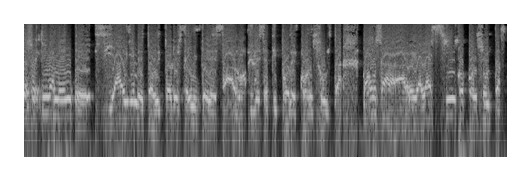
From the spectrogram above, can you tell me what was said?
efectivamente, si alguien de tu auditorio está interesado en este tipo de consulta, vamos a, regalar cinco consultas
